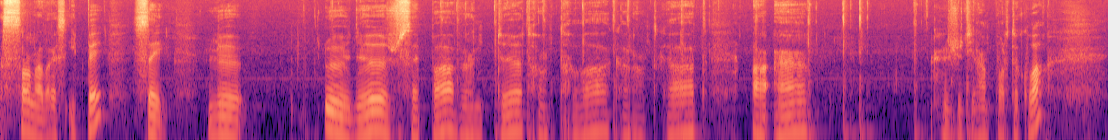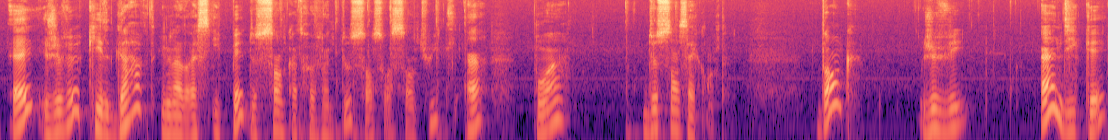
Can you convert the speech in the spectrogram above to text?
son adresse IP, c'est le E2, je sais pas, 22, 33, 44, A1, je dis n'importe quoi. Et je veux qu'il garde une adresse IP de 192.168.1.250. Donc, je vais indiquer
